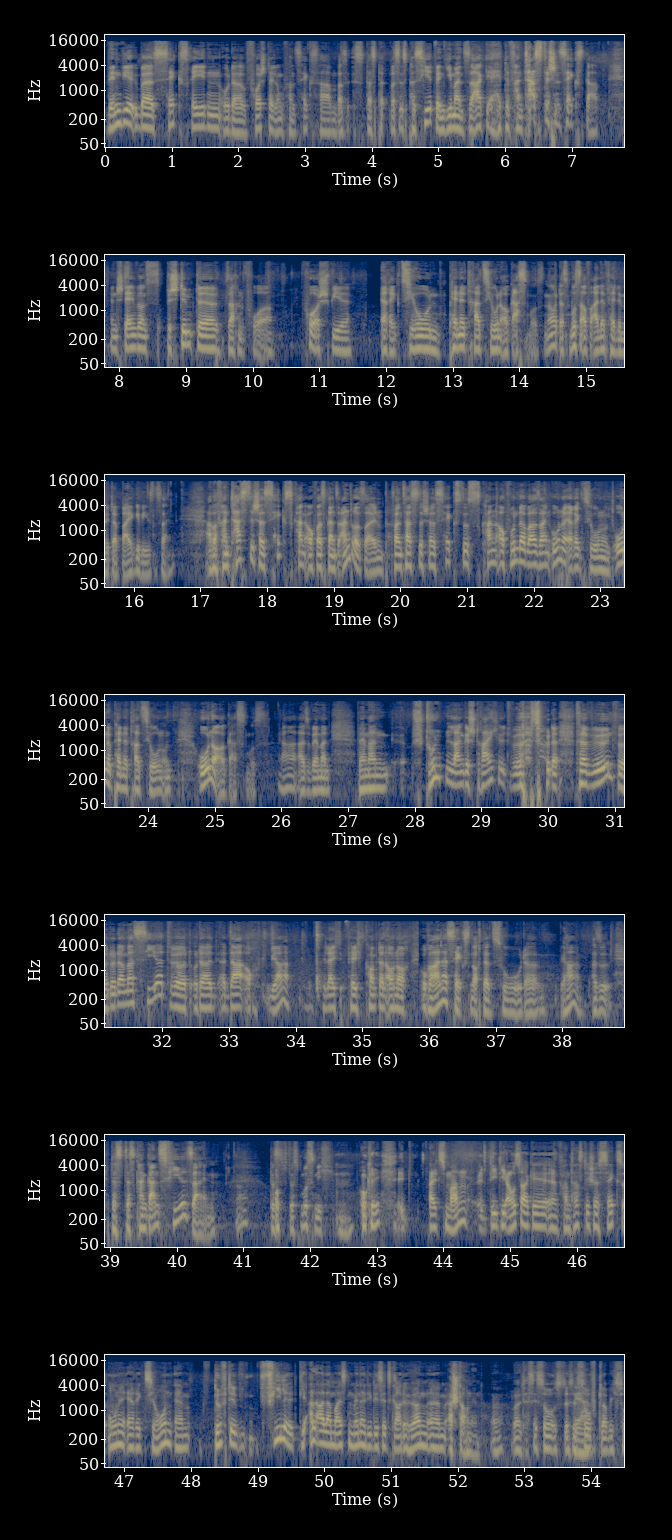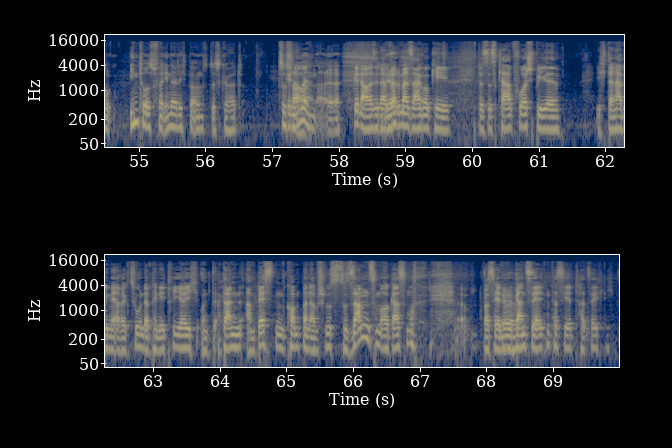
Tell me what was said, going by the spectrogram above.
wenn wir über Sex reden oder Vorstellungen von Sex haben, was ist, was, was ist passiert, wenn jemand sagt, er hätte fantastischen Sex gehabt, dann stellen wir uns bestimmte Sachen vor. Vorspiel, Erektion, Penetration, Orgasmus. Ne? Das muss auf alle Fälle mit dabei gewesen sein. Aber fantastischer Sex kann auch was ganz anderes sein. Fantastischer Sex, das kann auch wunderbar sein ohne Erektion und ohne Penetration und ohne Orgasmus. Ja, also wenn man, wenn man stundenlang gestreichelt wird oder verwöhnt wird oder massiert wird oder da auch, ja, vielleicht, vielleicht kommt dann auch noch oraler Sex noch dazu oder, ja, also das, das kann ganz viel sein. Ja? Das, das muss nicht. Okay. Als Mann, die, die Aussage äh, fantastischer Sex ohne Erektion ähm, dürfte viele, die allermeisten Männer, die das jetzt gerade hören, ähm, erstaunen. Ja? Weil das ist so, das ist ja. so, glaube ich, so intos verinnerlicht bei uns, das gehört zusammen. Genau, äh, genau also da ja. würde man sagen, okay, das ist klar, Vorspiel, ich, dann habe ich eine Erektion, da penetriere ich und dann am besten kommt man am Schluss zusammen zum Orgasmus, was ja nur ja. ganz selten passiert tatsächlich.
